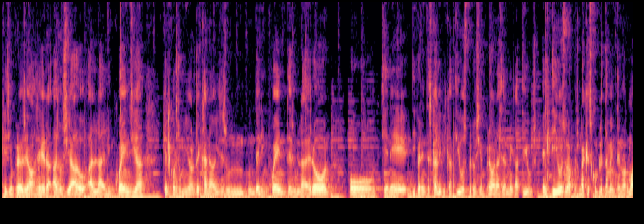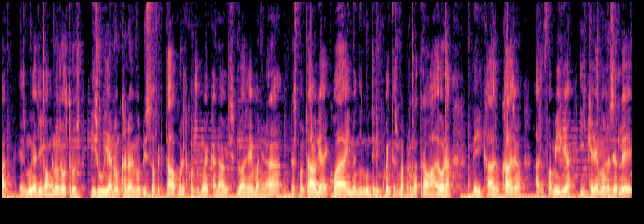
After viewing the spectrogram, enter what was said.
que siempre se va a ser asociado a la delincuencia, que el consumidor de cannabis es un delincuente, es un ladrón o tiene diferentes calificativos, pero siempre van a ser negativos. El tío es una persona que es completamente normal, es muy allegado a nosotros y su vida nunca lo hemos visto afectado por el consumo de cannabis. Lo hace de manera responsable, adecuada y no es ningún delincuente, es una persona trabajadora, dedicada a su casa, a su familia y queremos hacerle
